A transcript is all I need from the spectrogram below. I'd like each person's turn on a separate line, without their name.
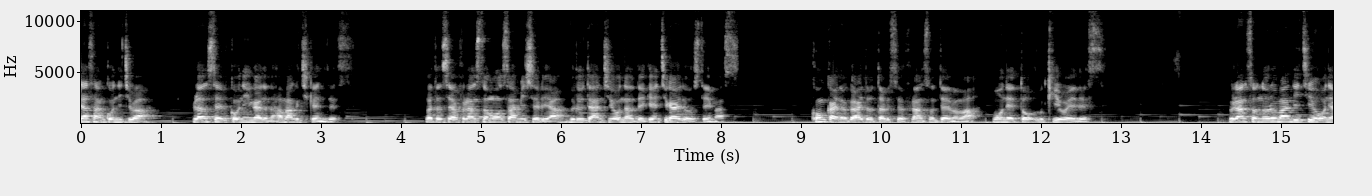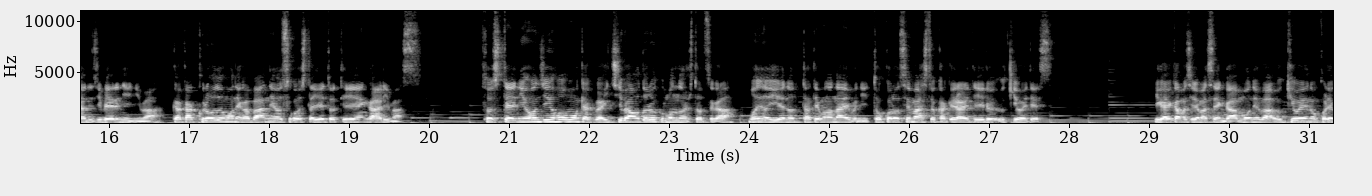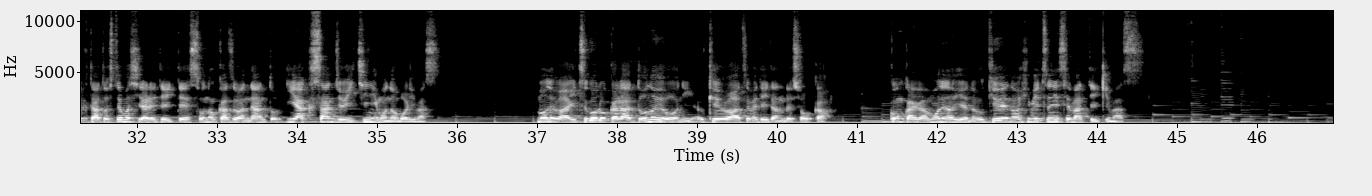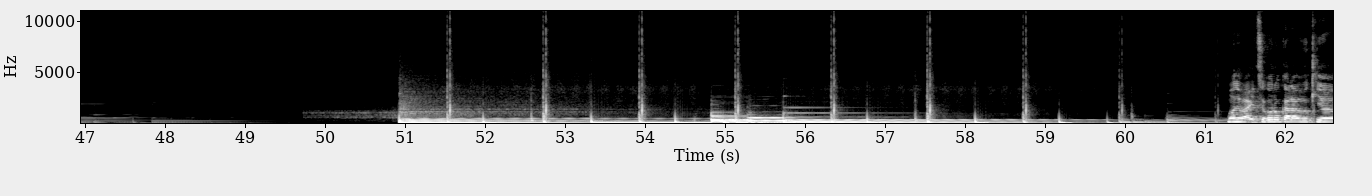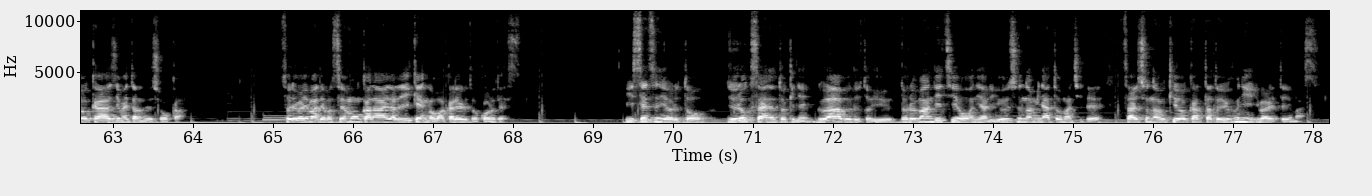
皆さんこんにちは。フランス政府公認ガイドの浜口健二です。私はフランスのモン・サン・ミシェルやブルータン地方などで現地ガイドをしています。今回のガイドを旅するフランスのテーマはモネと浮世絵です。フランスのノルマンディ地方にあるジベルニーには画家クロード・モネが晩年を過ごした家と庭園があります。そして日本人訪問客が一番驚くものの一つがモネの家の建物内部に所狭しとかけられている浮世絵です。意外かもしれませんがモネは浮世絵のコレクターとしても知られていてその数はなんと231にも上ります。モネはいつ頃からどのように浮世絵を集めていたのでしょうか。今回はモネの家の浮世絵の秘密に迫っていきます。モネはいつ頃から浮世絵を飼い始めたのでしょうか？それは今でも専門家の間で意見が分かれるところです。一説によると16歳の時にルアーブルというノルマンディ地方にある有数の港町で最初の浮世絵を買ったというふうに言われています。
